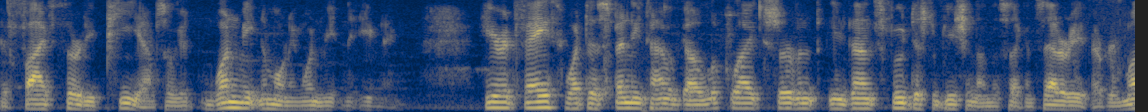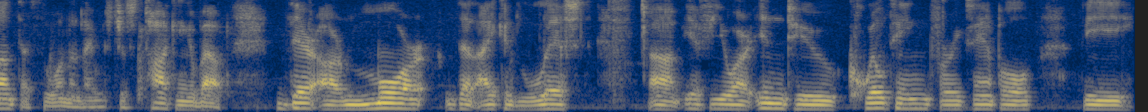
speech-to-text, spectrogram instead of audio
at 5:30 p.m. So we get one meet in the morning, one meet in the evening. Here at Faith, what does spending time with God look like? Servant events, food distribution on the second Saturday of every month. That's the one that I was just talking about. There are more that I could list. Um, if you are into quilting, for example, the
